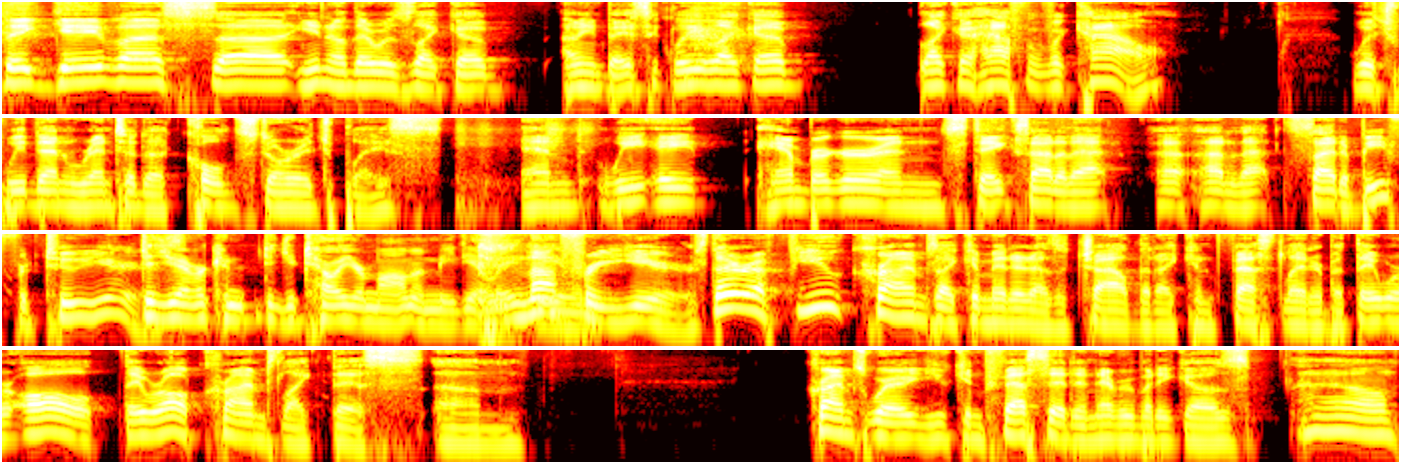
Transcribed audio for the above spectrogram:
they gave us, uh, you know, there was like a, I mean, basically like a, like a half of a cow, which we then rented a cold storage place, and we ate hamburger and steaks out of that uh, out of that side of beef for two years. Did you ever? Con- did you tell your mom immediately? Not You- for years. There are a few crimes I committed as a child that I confessed later, but they were all they were all crimes like this. Um, crimes where you confess it and everybody goes, "Well,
